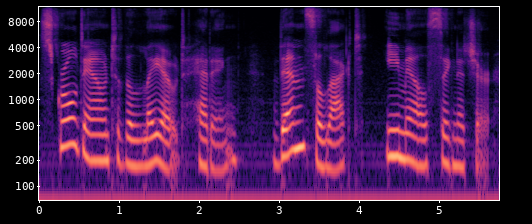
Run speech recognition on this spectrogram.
scroll down to the Layout heading, then select Email Signature.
